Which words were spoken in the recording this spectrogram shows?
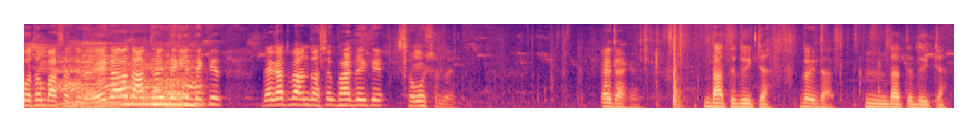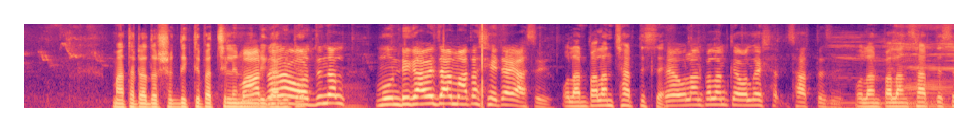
প্রথম বাচ্চা দিবে। এটাও দাঁত ধরে দেখলে দেখতে দেখাতে পারেন দর্শক ভাইদেরকে সমস্যা নাই। এই দেখেন। দাঁতে দুইটা। দুই দাঁত। হুম দাঁতে দুইটা। মাথাটা দর্শক দেখতে পাচ্ছিলেন মুন্ডি অরিজিনাল মুন্ডি গাবে যা মাথা সেটাই আছে। ওলান পালান ছাড়তেছে। হ্যাঁ উলান পালান কেবল গায়ে ছাড়তেছে। ওলান পালান ছাড়তেছে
